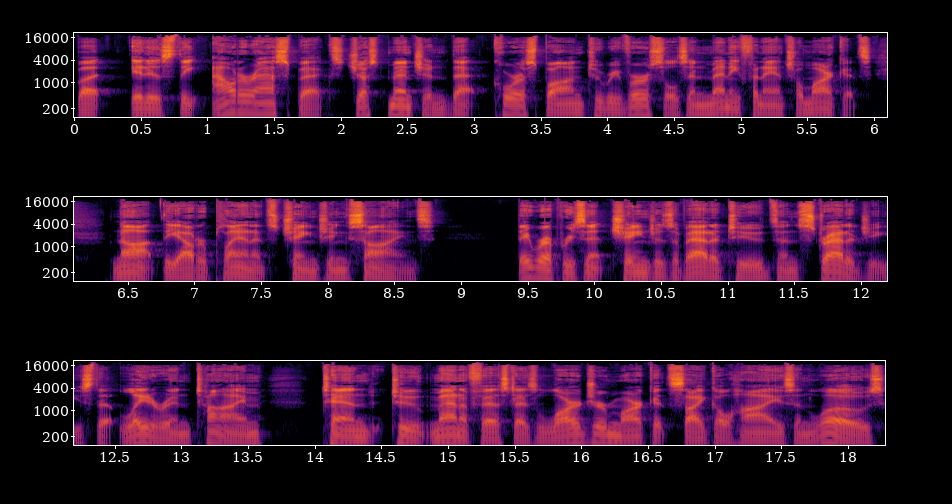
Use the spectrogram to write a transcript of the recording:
but it is the outer aspects just mentioned that correspond to reversals in many financial markets, not the outer planets changing signs. They represent changes of attitudes and strategies that later in time tend to manifest as larger market cycle highs and lows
